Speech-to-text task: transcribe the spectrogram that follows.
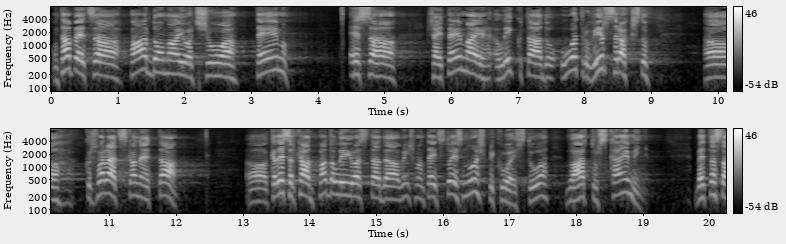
Un tāpēc, pārdomājot šo tēmu, es šai tēmai liku tādu otru virsrakstu, kurš varētu skanēt tā: Kad es ar kādu padalījos, tad viņš man teica, tu esi nošpikojis to no Arturas kaimiņa. Bet tas tā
